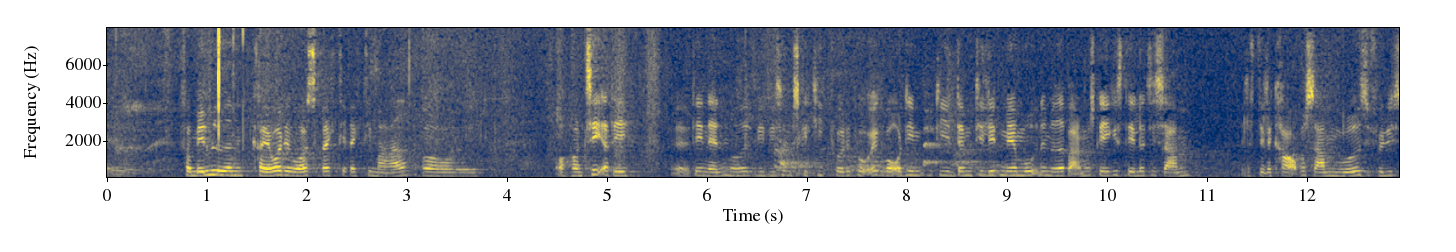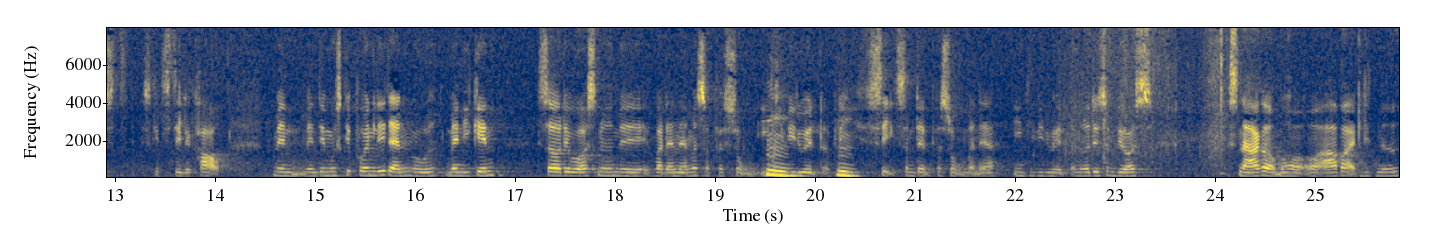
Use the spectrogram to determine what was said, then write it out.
øh, for mellemlederne kræver det jo også rigtig, rigtig meget at, øh, at håndtere det. Øh, det er en anden måde, vi ligesom skal kigge på det på, ikke? hvor de, de, dem, de lidt mere modne medarbejdere måske ikke stiller de samme, eller stiller krav på samme måde. Selvfølgelig skal de stille krav, men, men det er måske på en lidt anden måde. Men igen, så er det jo også noget med, hvordan er man som person individuelt, og blive mm. set som den person, man er individuelt. Og noget af det, som vi også snakker om at, at arbejde lidt med,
